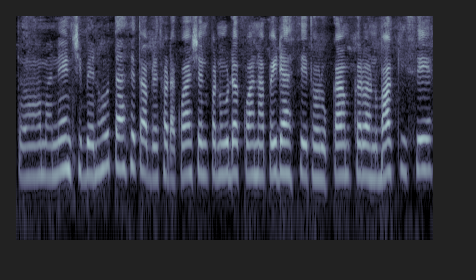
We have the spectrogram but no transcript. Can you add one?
તો આમાં નેન્સીબેન હોતા છે, તો આપણે થોડાક વાસણ પણ ઉડકવાના પડ્યા છે, થોડુંક કામ કરવાનું બાકી છે.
